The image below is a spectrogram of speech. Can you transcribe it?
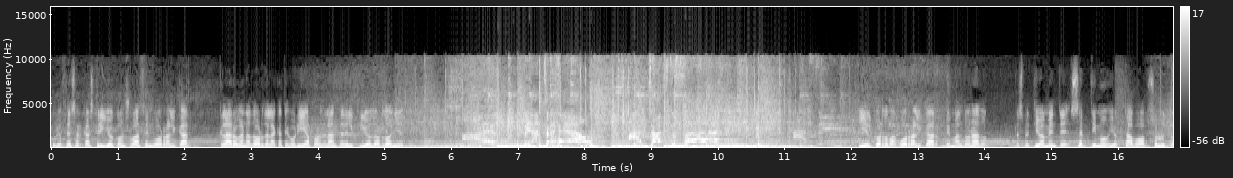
Julio César Castrillo con su Acengo Rallycar, claro ganador de la categoría por delante del Clio de Ordóñez. Y el Córdoba Go de Maldonado, respectivamente séptimo y octavo absoluto.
